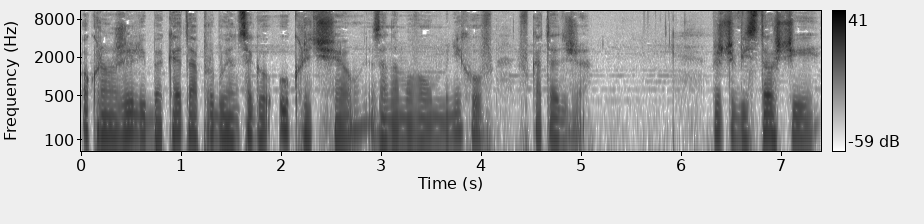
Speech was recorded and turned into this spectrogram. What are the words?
okrążyli Becketa próbującego ukryć się za namową mnichów w katedrze. W rzeczywistości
